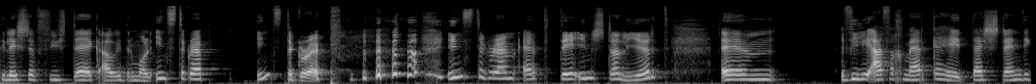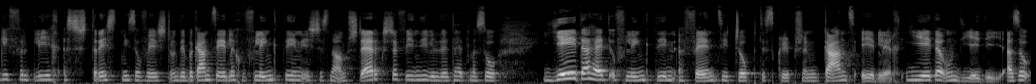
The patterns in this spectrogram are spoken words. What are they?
die letzten fünf Tage auch wieder mal Instagram, Instagram, Instagram-App deinstalliert. Ähm, weil ich einfach merke, hey, der ständige Vergleich, es stresst mich so fest. Und eben ganz ehrlich, auf LinkedIn ist das noch am stärksten, finde ich, weil dort hat man so, jeder hat auf LinkedIn eine fancy Job Description, ganz ehrlich. Jeder und jede. Also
